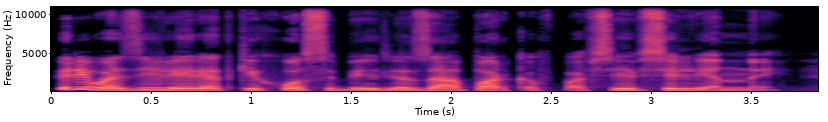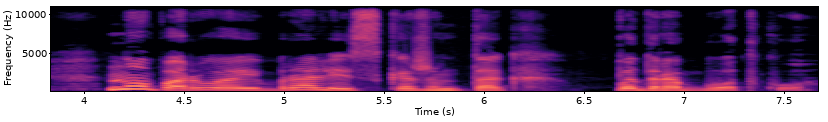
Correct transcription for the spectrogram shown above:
перевозили редких особей для зоопарков по всей вселенной, но порой брали, скажем так, подработку —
